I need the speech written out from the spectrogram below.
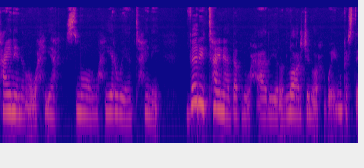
tinyna waa wax small wax yar tiny. very tiny haddaa kudi wax aad u yaro largena wax weyn inkaste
